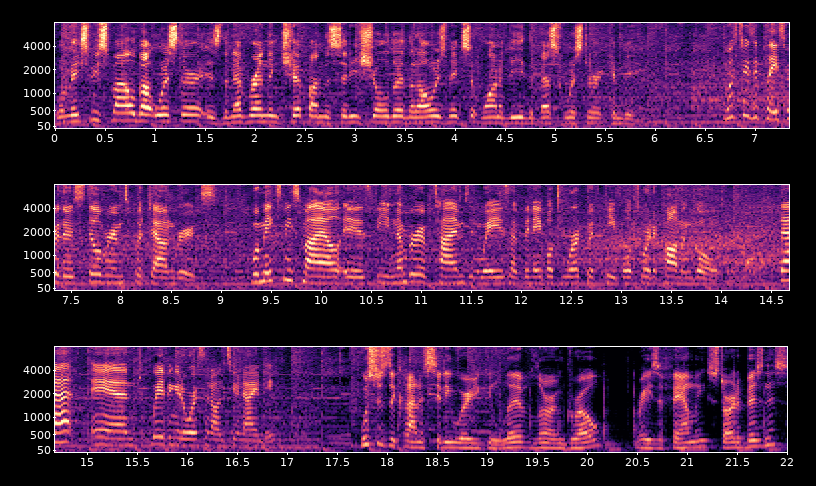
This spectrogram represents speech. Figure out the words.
What makes me smile about Worcester is the never-ending chip on the city's shoulder that always makes it want to be the best Worcester it can be. Worcester's a place where there's still room to put down roots. What makes me smile is the number of times and ways I've been able to work with people toward a common goal. That and waving at Orson on 290. Worcester's the kind of city where you can live, learn, grow, raise a family, start a business,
